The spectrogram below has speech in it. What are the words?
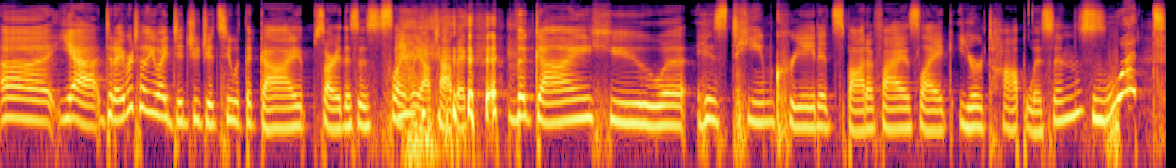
Uh, yeah. Did I ever tell you I did jujitsu with the guy? Sorry, this is slightly off topic. The guy who uh, his team created Spotify's like your top listens, What?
